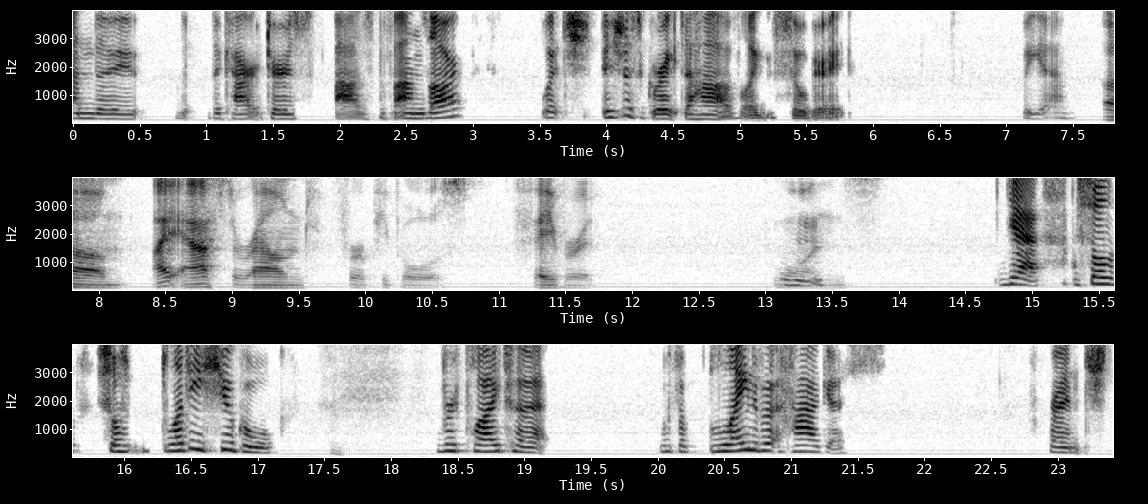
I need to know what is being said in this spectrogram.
and the the characters as the fans are, which is just great to have. Like so great. But yeah. Um, I asked around for people's favorite mm-hmm. ones. Yeah, so so bloody Hugo reply to it with a line about haggis. French.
